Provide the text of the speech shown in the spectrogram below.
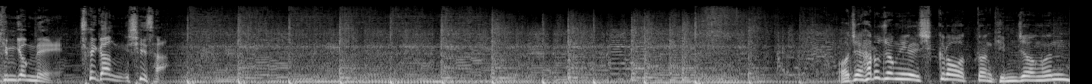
김경래 최강 시사. 어제 하루 종일 시끄러웠던 김정은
